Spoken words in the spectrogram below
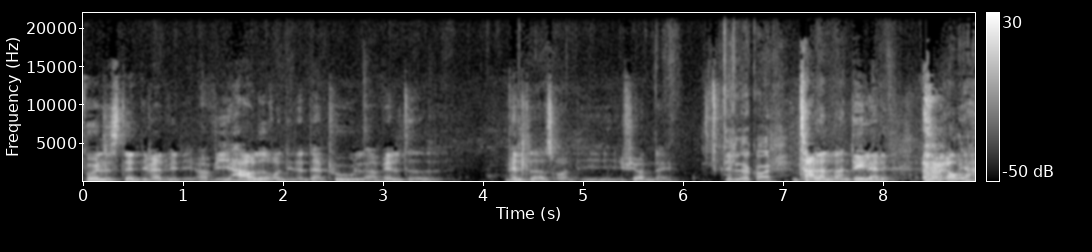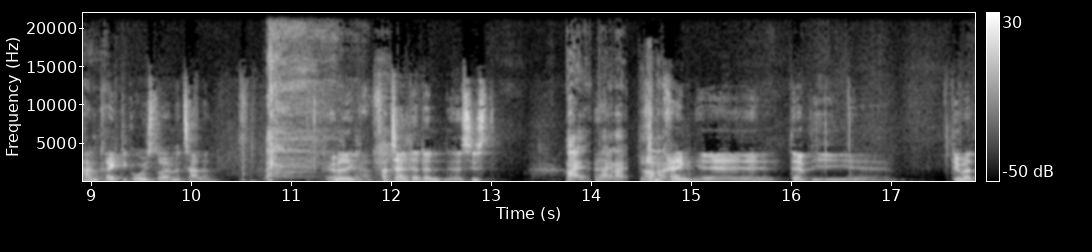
fuldstændig vanvittigt, og vi havlede rundt i den der pool og væltede, væltede os rundt i, i 14 dage. Det lyder godt. Talland var en del af det. jo, jeg har en rigtig god historie med Talland. Jeg ved ikke, fortalte jeg den øh, sidst? Nej, nej, nej. Det Omkring, øh, da vi... Øh, det, var,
